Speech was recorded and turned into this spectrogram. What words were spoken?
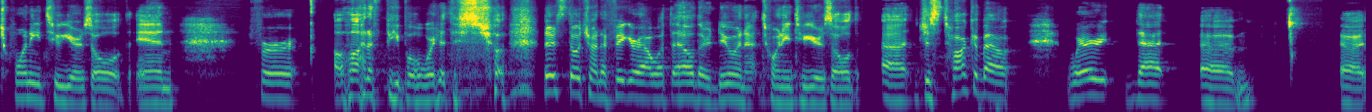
22 years old, and for a lot of people where did this show they're still trying to figure out what the hell they're doing at 22 years old uh, just talk about where that um, uh,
